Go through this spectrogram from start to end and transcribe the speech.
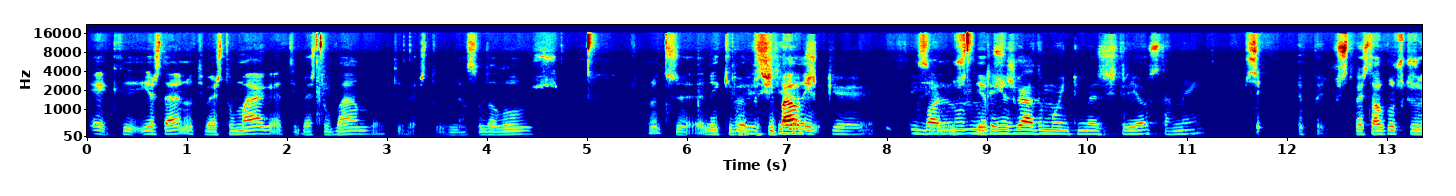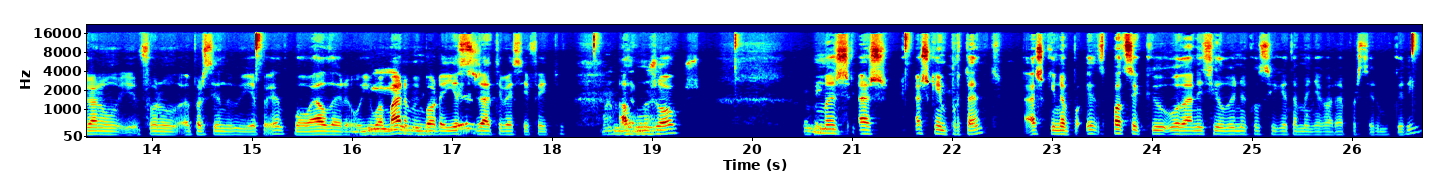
é que este ano tiveste o Maga, tiveste o Bamba, tiveste o Nelson da Luz, pronto, na equipa principal. E... Que, embora sim, não, não tenha jogado muito, mas estreou-se também. Sim, tiveste alguns que jogaram e foram aparecendo e apagando, como o Helder e o Amaro, embora esse já tivesse feito alguns jogos. Mas acho, acho que é importante. Acho que ainda, pode ser que o Dani Silva ainda consiga também agora aparecer um bocadinho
